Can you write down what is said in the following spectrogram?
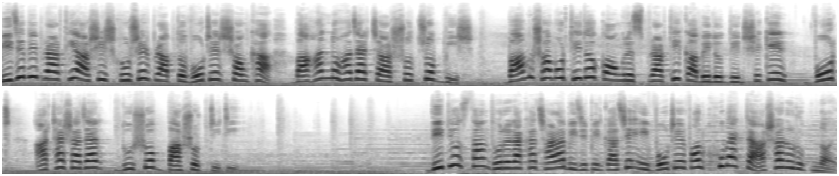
বিজেপি প্রার্থী আশিস ঘোষের প্রাপ্ত ভোটের সংখ্যা বাহান্ন হাজার চারশো চব্বিশ। বাম সমর্থিত কংগ্রেস প্রার্থী কাবিল উদ্দিন শেখের ভোট আঠাশ হাজার দুশো বাষট্টিটি। দ্বিতীয় স্থান ধরে রাখা ছাড়া বিজেপির কাছে এই ভোটের ফল খুব একটা আশানুরূপ নয়।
